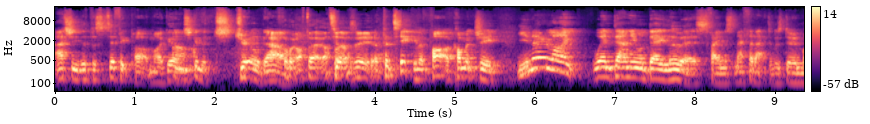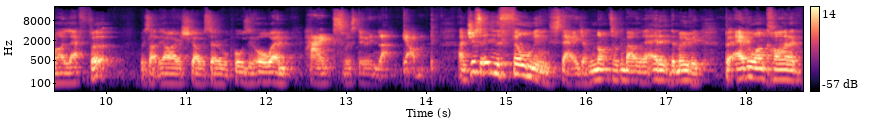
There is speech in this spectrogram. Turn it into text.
actually the specific part of my goal. I'm just oh. going to drill down. Oh, I thought, I thought that was a particular part of commentary. You know, like when Daniel Day Lewis, famous method actor, was doing My Left Foot, was like the Irish guy with cerebral palsy, or when Hanks was doing like Gump. And just in the filming stage, I'm not talking about when they edited the movie, but everyone kind of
